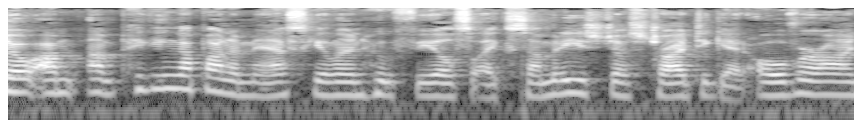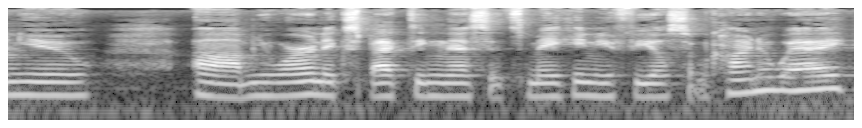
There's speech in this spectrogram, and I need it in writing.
So I'm, I'm picking up on a masculine who feels like somebody's just tried to get over on you. Um, you weren't expecting this. It's making you feel some kind of way.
